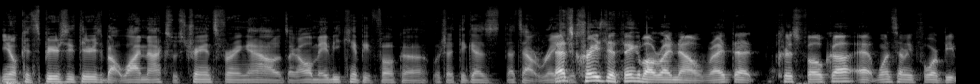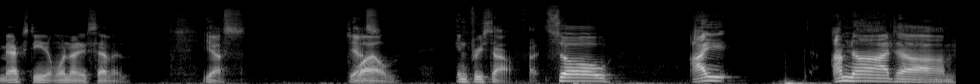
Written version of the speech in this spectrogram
you know, conspiracy theories about why Max was transferring out. It's like, oh, maybe he can't beat Foca, which I think has that's outrageous. That's crazy to think about right now, right? That Chris Foca at 174 beat Max Dean at 197. Yes. Yes. wild. in freestyle. So, I, I'm not. Um,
